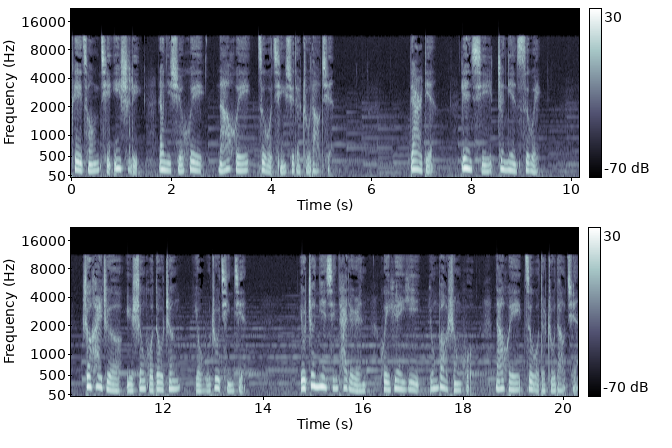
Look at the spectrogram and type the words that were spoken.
可以从潜意识里让你学会拿回自我情绪的主导权。第二点，练习正念思维。受害者与生活斗争有无助情节，有正念心态的人。会愿意拥抱生活，拿回自我的主导权。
